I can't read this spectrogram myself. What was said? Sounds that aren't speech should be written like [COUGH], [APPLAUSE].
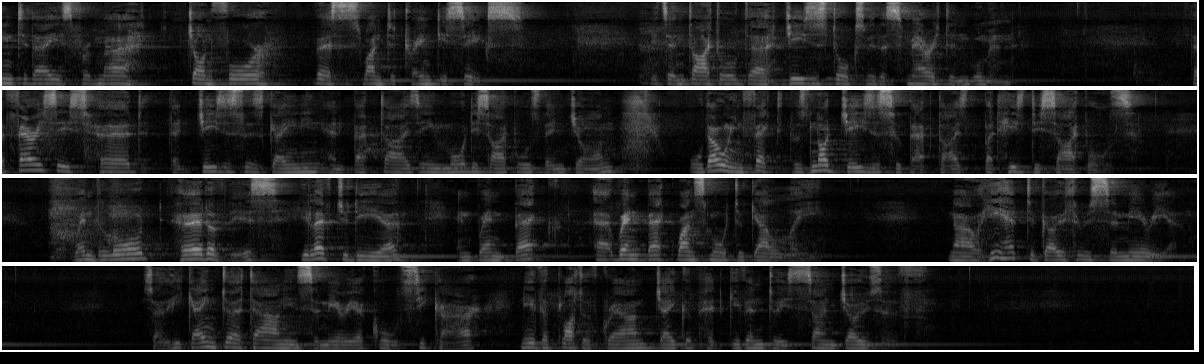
today is from uh, John 4, verses 1 to 26. It's entitled uh, Jesus Talks with a Samaritan Woman. The Pharisees heard that Jesus was gaining and baptizing more disciples than John, although in fact it was not Jesus who baptized, but his disciples. When the Lord heard of this, he left Judea and went back uh, went back once more to Galilee. Now he had to go through Samaria. So he came to a town in Samaria called Sychar, near the plot of ground Jacob had given to his son Joseph.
